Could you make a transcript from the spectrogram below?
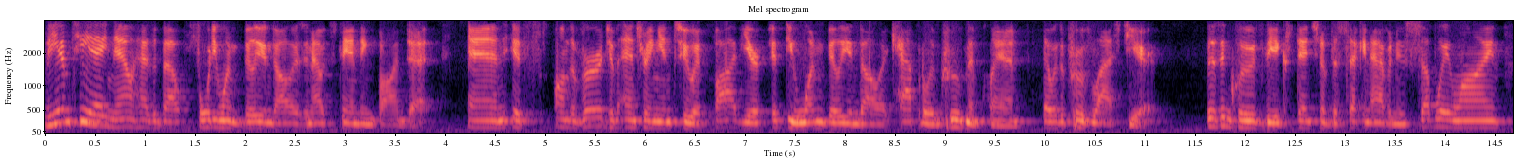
The MTA now has about $41 billion in outstanding bond debt, and it's on the verge of entering into a five year, $51 billion capital improvement plan that was approved last year. This includes the extension of the Second Avenue subway line,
